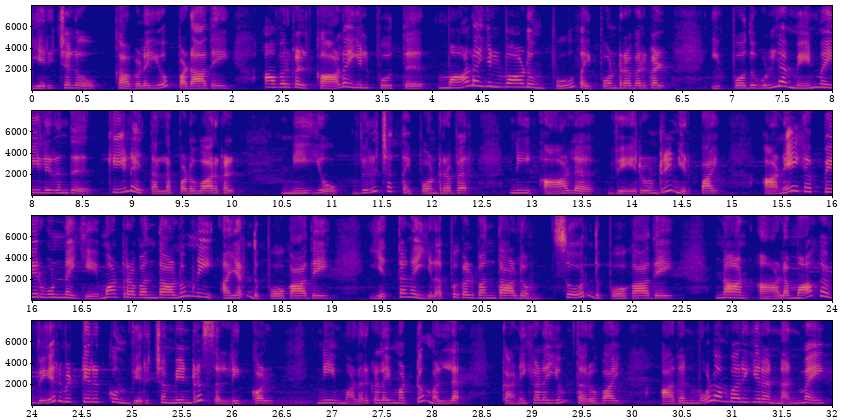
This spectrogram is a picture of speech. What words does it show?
எரிச்சலோ கவலையோ படாதே. அவர்கள் காலையில் பூத்து மாலையில் வாடும் பூவை போன்றவர்கள். இப்போது உள்ள மேன்மையிலிருந்து கீழே தள்ளப்படுவார்கள். நீயோ விருச்சத்தை போன்றவர். நீ ஆள வேரூன்றி நிற்பாய். அநேக பேர் உன்னை ஏமாற்ற வந்தாலும் நீ அயர்ந்து போகாதே. எத்தனை இழப்புகள் வந்தாலும் சோர்ந்து போகாதே. நான் ஆழமாக வேர் விட்டிருக்கும் விருட்சம் என்று சொல்லிக்கொள். நீ மலர்களை மட்டுமல்ல கனிகளையும் தருவாய். அதன் மூலம் வருகிற நன்மை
